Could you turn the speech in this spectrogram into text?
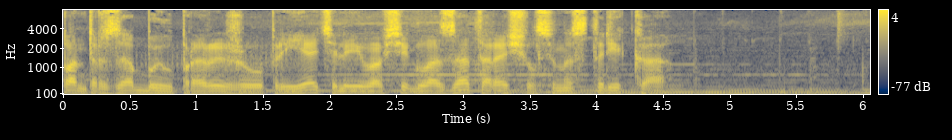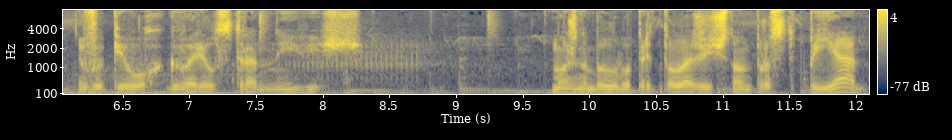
Пантер забыл про рыжего приятеля и во все глаза таращился на старика. Выпивох говорил странные вещи. Можно было бы предположить, что он просто пьян,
